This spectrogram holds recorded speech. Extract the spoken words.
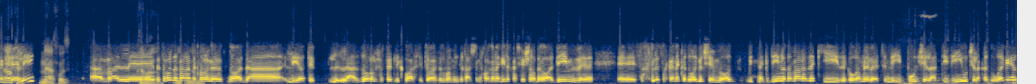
קשה אוקיי, לי. מאה אחוז. אבל בסופו של דבר הטכנולוגיה הזאת נועדה להיות, לעזור לשופט לקבוע סיטואציות במגרש. אני יכול גם להגיד לך שיש הרבה אוהדים ואפילו שחקני כדורגל שהם מאוד מתנגדים לדבר הזה, כי זה גורם בעצם לאיבוד של הטבעיות של הכדורגל.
